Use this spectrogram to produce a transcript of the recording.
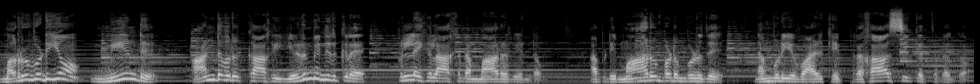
மறுபடியும் மீண்டு ஆண்டவருக்காக எழும்பி நிற்கிற பிள்ளைகளாக நாம் மாற வேண்டும். அப்படி மாறுபடும் பொழுது நம்முடைய வாழ்க்கை பிரகாசிக்க தொடங்கும்.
